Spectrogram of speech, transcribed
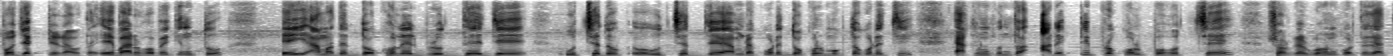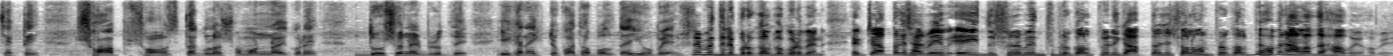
প্রজেক্টের আওতায়। এবার হবে কিন্তু এই আমাদের দখলের বিরুদ্ধে যে উচ্ছেদ উচ্ছেদ যে আমরা করে দখল মুক্ত করেছি এখন কিন্তু আরেকটি প্রকল্প হচ্ছে সরকার গ্রহণ করতে যাচ্ছে একটি সব সংস্থাগুলো সমন্বয় করে দূষণের বিরুদ্ধে। এখানে একটু কথা বলতেই হবে। দূষণের বিরুদ্ধে প্রকল্প করবেন। একটু আপনাকে আসবে এই- দূষণের বিরুদ্ধে প্রকল্পটি কি আপনার যে চলমান প্রকল্পে হবে না আলাদা হবে হবে?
